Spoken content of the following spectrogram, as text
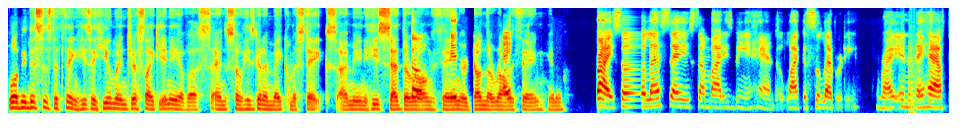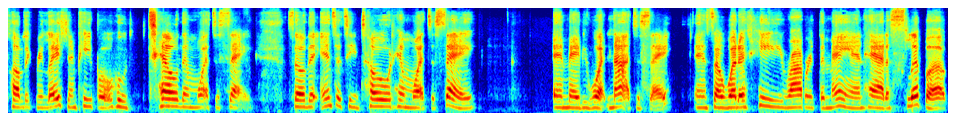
well, I mean, this is the thing. He's a human just like any of us, and so he's going to make mistakes. I mean, he said the So wrong thing or done the wrong thing, you know. Right. So let's say somebody's being handled like a celebrity, right? And they have public relation people who tell them what to say. So the entity told him what to say and maybe what not to say. And so what if he, Robert the man, had a slip up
